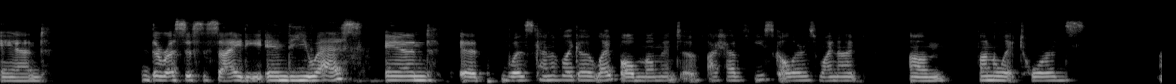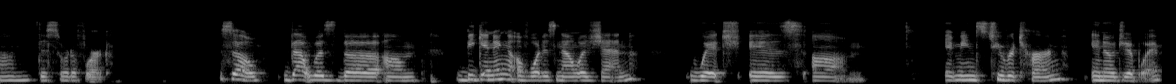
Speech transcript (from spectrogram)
and the rest of society in the US. And it was kind of like a light bulb moment of I have e-scholars, why not um, funnel it towards um, this sort of work? So that was the um, beginning of what is now AGEN, which is, um, it means to return in Ojibwe.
